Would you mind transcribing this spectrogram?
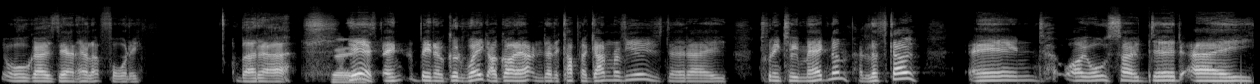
It all goes downhill at forty. But uh, yeah, it's been been a good week. I got out and did a couple of gun reviews. Did a 22 Magnum, a Lithgow, and I also did a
